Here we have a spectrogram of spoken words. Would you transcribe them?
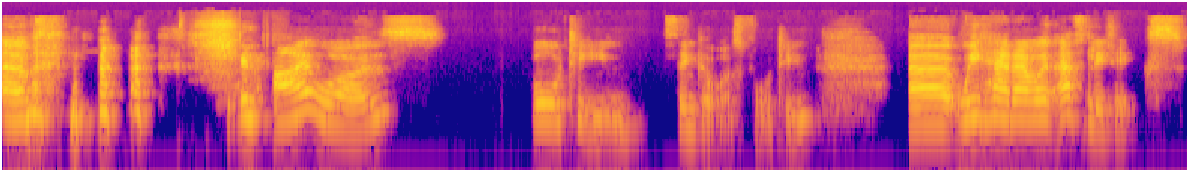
Um, when I was 14, I think I was 14, uh, we had our athletics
